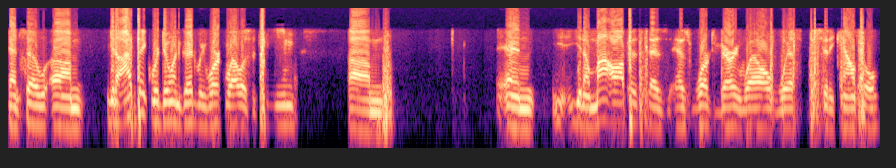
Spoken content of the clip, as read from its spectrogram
And so, um, you know, I think we're doing good. We work well as a team. Um, and you know, my office has has worked very well with the city council.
